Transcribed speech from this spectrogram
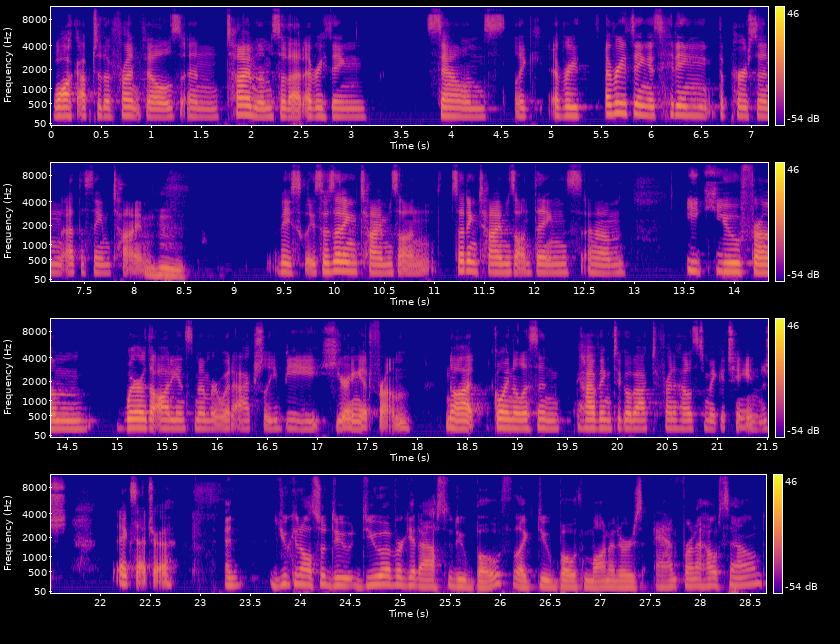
walk up to the front fills and time them so that everything sounds like every everything is hitting the person at the same time. Basically, so setting times on setting times on things, um, EQ from where the audience member would actually be hearing it from, not going to listen, having to go back to front of house to make a change, etc. And you can also do. Do you ever get asked to do both? Like do both monitors and front of house sound?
